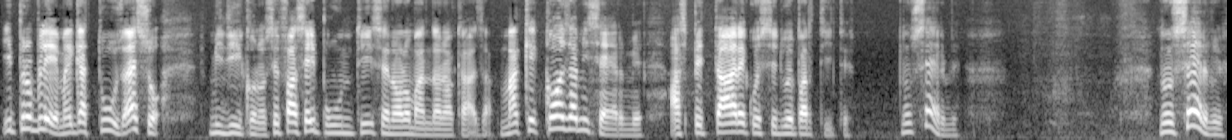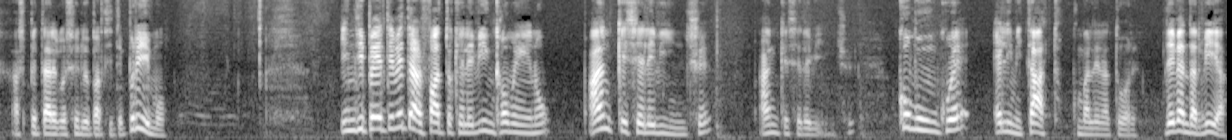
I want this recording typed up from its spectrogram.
Il problema è Gattuso. Adesso mi dicono se fa 6 punti, se no lo mandano a casa. Ma che cosa mi serve aspettare queste due partite? Non serve. Non serve aspettare queste due partite. Primo, indipendentemente dal fatto che le vinca o meno, anche se le vince, anche se le vince, comunque è limitato come allenatore. Deve andare via.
